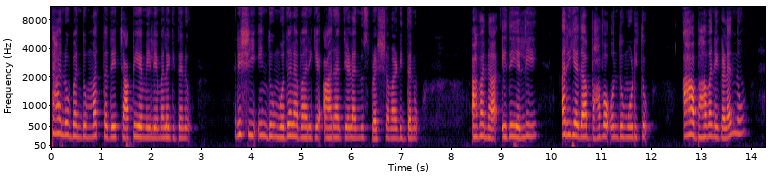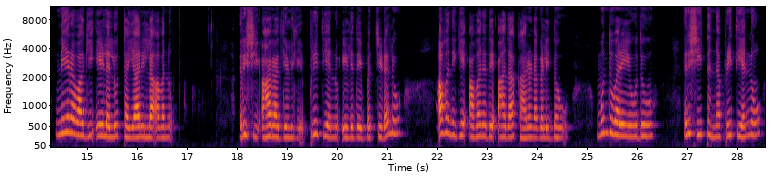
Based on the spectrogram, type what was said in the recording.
ತಾನು ಬಂದು ಮತ್ತದೆ ಚಾಪೆಯ ಮೇಲೆ ಮಲಗಿದನು. ರಿಷಿ ಇಂದು ಮೊದಲ ಬಾರಿಗೆ ಆರಾಧ್ಯಳನ್ನು ಸ್ಪರ್ಶ ಮಾಡಿದ್ದನು. ಅವನ ಎದೆಯಲ್ಲಿ ಅರಿಯದ ಭಾವ ಒಂದು ಮೂಡಿತು. ಆ ಭಾವನೆಗಳನ್ನು ನೇರವಾಗಿ ಏಳಲು ತಯಾರಿಲ್ಲ ಅವನು. ರಿಷಿ ಆರಾಧ್ಯಳಿಗೆ ಪ್ರೀತಿಯನ್ನು ಹೇಳದೆ ಬಚ್ಚಿಡಲು ಅವನಿಗೆ ಅವನದೇ ಆದ ಕಾರಣಗಳಿದ್ದವು. ಮುಂದುವರೆಯುವುದು ಋಷಿ ತನ್ನ ಪ್ರೀತಿಯನ್ನು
